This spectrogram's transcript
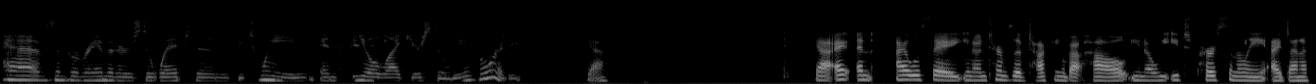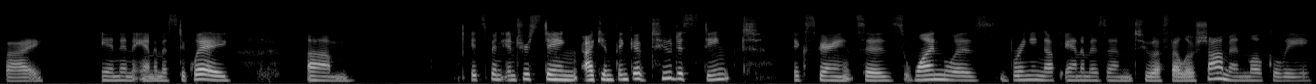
have some parameters to wedge them between and feel like you're still the authority. Yeah I, and i will say you know in terms of talking about how you know we each personally identify in an animistic way um it's been interesting. I can think of two distinct experiences. One was bringing up animism to a fellow shaman locally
